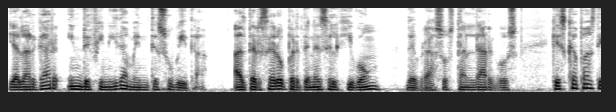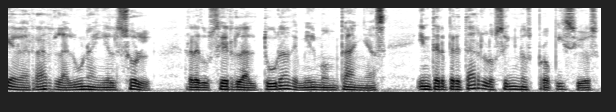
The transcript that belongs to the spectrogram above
y alargar indefinidamente su vida. Al tercero pertenece el gibón, de brazos tan largos, que es capaz de agarrar la luna y el sol, reducir la altura de mil montañas, interpretar los signos propicios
